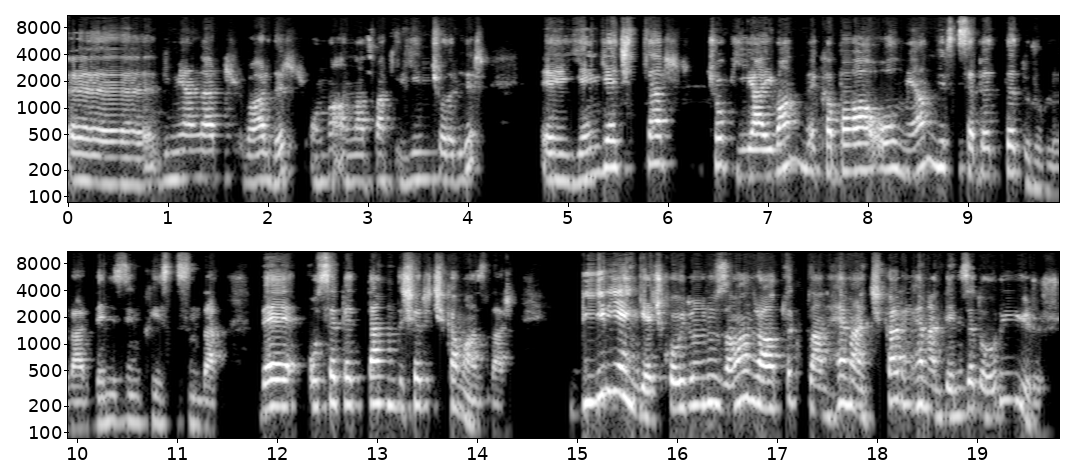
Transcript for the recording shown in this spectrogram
e, bilmeyenler vardır, onu anlatmak ilginç olabilir. E, yengeçler çok yayvan ve kapağı olmayan bir sepette dururlar denizin kıyısında ve o sepetten dışarı çıkamazlar. Bir yengeç koyduğunuz zaman rahatlıkla hemen çıkar, hemen denize doğru yürür.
